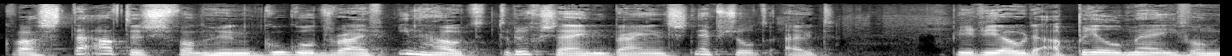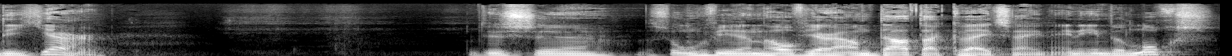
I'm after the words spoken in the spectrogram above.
qua status van hun Google Drive inhoud terug zijn bij een snapshot uit periode april-mei van dit jaar. Dus eh, dat is ongeveer een half jaar aan data kwijt zijn. En in de logs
